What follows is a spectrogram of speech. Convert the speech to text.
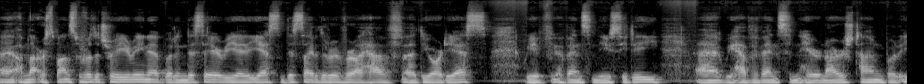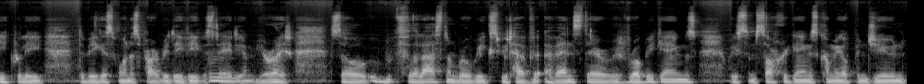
uh, I'm not responsible for the 3Arena, but in this area, yes, on this side of the river, I have uh, the RDS. We have events in the UCD. Uh, we have events in here in Irish Town, but equally, the biggest one is probably the Aviva Stadium. Mm. You're right. So for the last number of weeks, we'd have events there with rugby games. We have some soccer games coming up in June,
